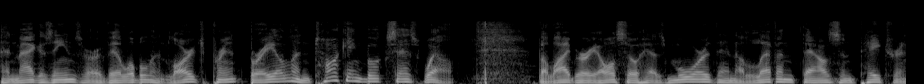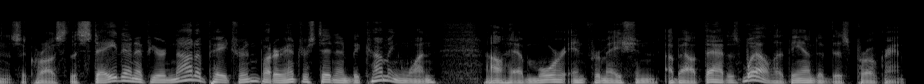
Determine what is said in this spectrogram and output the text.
and magazines are available in large print, braille, and talking books as well. The library also has more than 11,000 patrons across the state, and if you're not a patron but are interested in becoming one, I'll have more information about that as well at the end of this program.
